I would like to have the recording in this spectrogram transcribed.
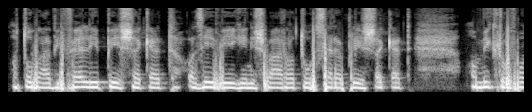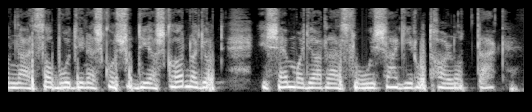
a további fellépéseket, az év végén is várható szerepléseket. A mikrofonnál Szabó Dínes Kossuth Díjas Karnagyot és M. Magyar László újságírót hallották.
